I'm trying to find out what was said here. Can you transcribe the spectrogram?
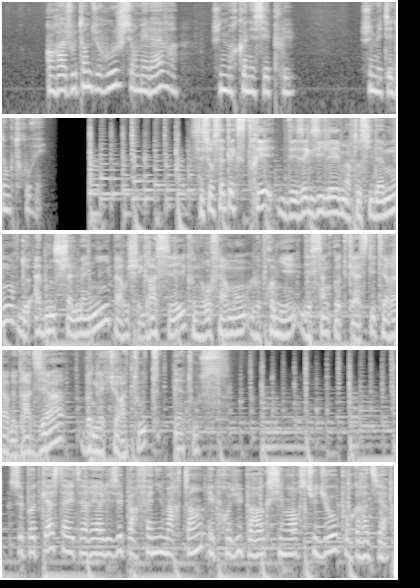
En rajoutant du rouge sur mes lèvres, je ne me reconnaissais plus. Je m'étais donc trouvée. C'est sur cet extrait des Exilés meurent aussi d'amour de Abnous Chalmani, paru chez Grasset, que nous refermons le premier des cinq podcasts littéraires de Grazia. Bonne lecture à toutes et à tous. Ce podcast a été réalisé par Fanny Martin et produit par Oxymore Studio pour Grazia.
